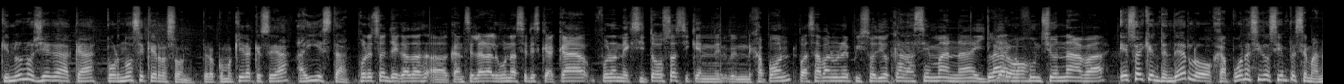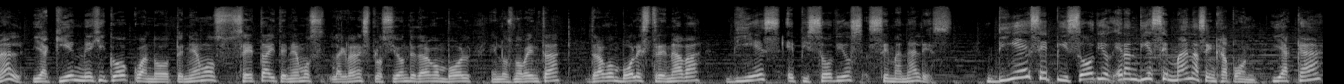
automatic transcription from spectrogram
que no nos llega acá por no sé qué razón. Pero como quiera que sea, ahí está. Por eso han llegado a, a cancelar algunas series que acá fueron exitosas y que en, en Japón pasaban un episodio cada semana y ya Claro. no funcionaba. Eso hay que entenderlo. Japón ha sido siempre semanal. Y aquí en México, cuando teníamos Z y teníamos la gran explosión de Dragon Ball en los 90, Dragon Ball estrenaba 10 episodios semanales. 10 episodios, eran 10 semanas en Japón. Y acá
